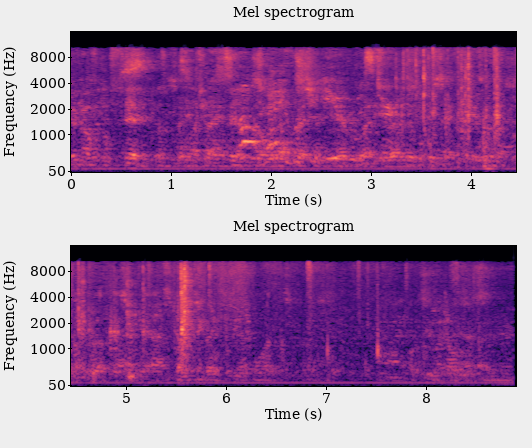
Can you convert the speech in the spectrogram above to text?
don't know if it'll fit, like. Oh, hey, look at you, Mr. rather than just say, hey, we're not talking about this, you ask. Don't think it'll fit. Let's see what else is in there.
